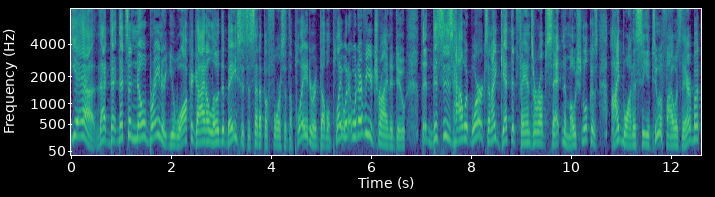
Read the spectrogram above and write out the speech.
Yeah, that, that, that's a no-brainer. You walk a guy to load the bases to set up a force at the plate or a double play, whatever you're trying to do. This is how it works, and I get that fans are upset and emotional because I'd want to see it too if I was there, but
